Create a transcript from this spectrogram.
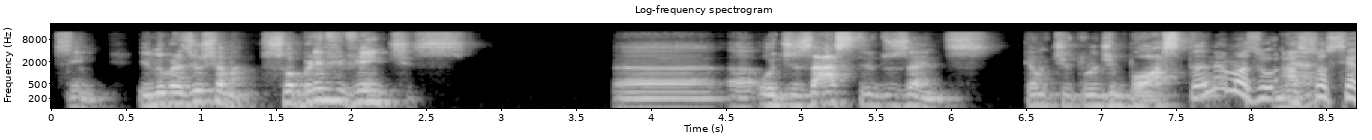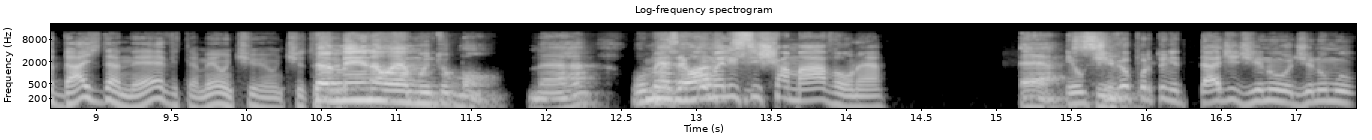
sim. E no Brasil chama Sobreviventes. Uh, uh, o Desastre dos Andes, que é um título de bosta. Não, mas o- né? a Sociedade da Neve também é um, ti- um título. Também não é muito bom, né? O Mas é melhor como eles se chamavam, né? É, Eu sim. tive a oportunidade de ir no, de ir no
